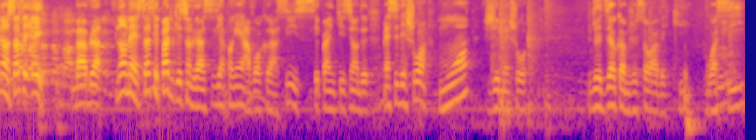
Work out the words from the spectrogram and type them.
Non, ça c'est. Hey. Non, mais ça, c'est pas une question de racisme. Il n'y a pas rien à voir que racisme. C'est pas une question de. Mais c'est des choix. Moi, j'ai mes choix. Je dois dire comme je sors avec qui. Voici.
